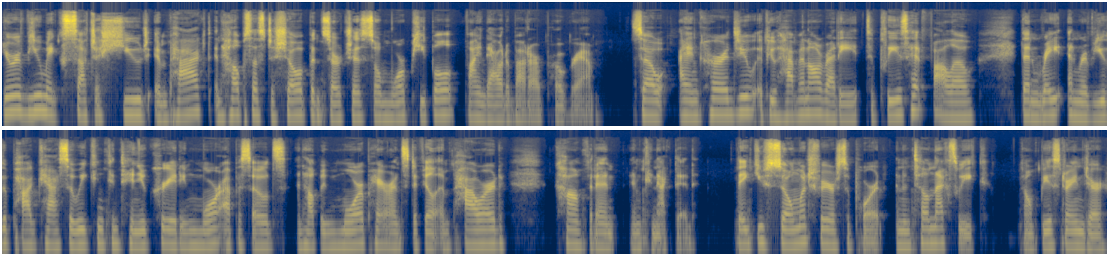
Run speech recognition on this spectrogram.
Your review makes such a huge impact and helps us to show up in searches so more people find out about our program. So I encourage you, if you haven't already, to please hit follow, then rate and review the podcast so we can continue creating more episodes and helping more parents to feel empowered, confident, and connected. Thank you so much for your support. And until next week, don't be a stranger.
